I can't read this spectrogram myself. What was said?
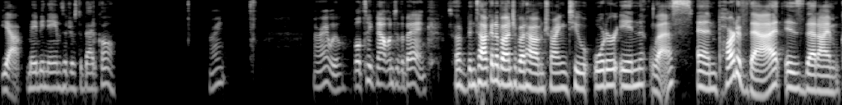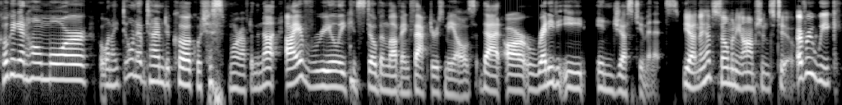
yeah, maybe names are just a bad call. right. All right, we'll we'll take that one to the bank. So I've been talking a bunch about how I'm trying to order in less. And part of that is that I'm cooking at home more. But when I don't have time to cook, which is more often than not, I have really still been loving Factor's meals that are ready to eat in just two minutes. Yeah, and they have so many options too. Every week,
